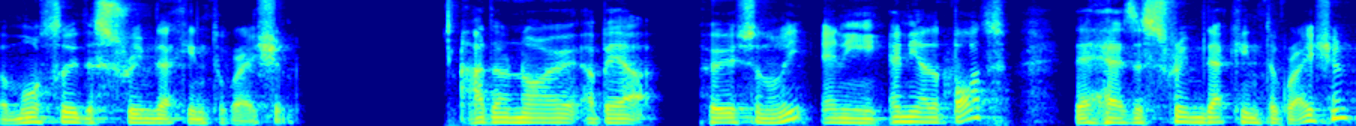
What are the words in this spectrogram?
but mostly the Stream Deck integration. I don't know about personally any any other bot that has a Stream Deck integration.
